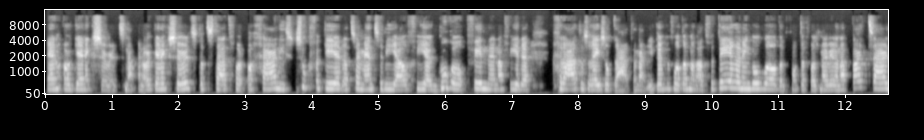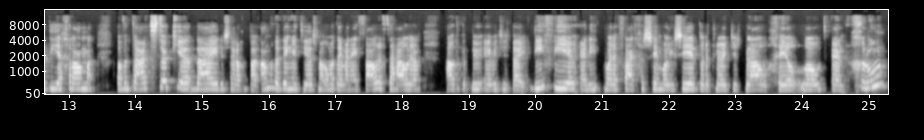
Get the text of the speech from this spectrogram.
en organic search. Nou, en organic search, dat staat voor organisch zoekverkeer. Dat zijn mensen die jou via Google vinden en dan via de gratis resultaten. Nou, je kunt bijvoorbeeld ook nog adverteren in Google. Dan komt er volgens mij weer een apart taartdiagram of een taartstukje bij. Er zijn nog een paar andere dingetjes, maar om het even eenvoudig te houden, houd ik het nu eventjes bij die vier. En die worden vaak gesymboliseerd door de kleurtjes blauw, geel, rood en groen.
